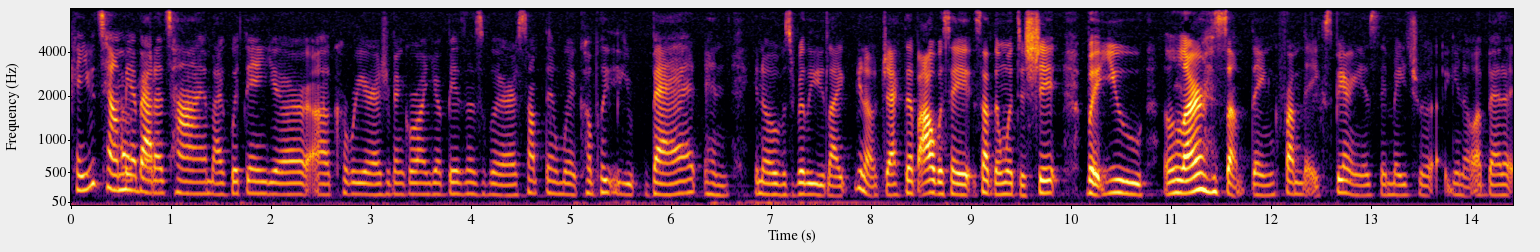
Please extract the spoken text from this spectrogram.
Can you tell me okay. about a time, like within your uh, career, as you've been growing your business, where something went completely bad and you know it was really like you know jacked up? I always say something went to shit, but you learned something from the experience that made you, you know, a better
